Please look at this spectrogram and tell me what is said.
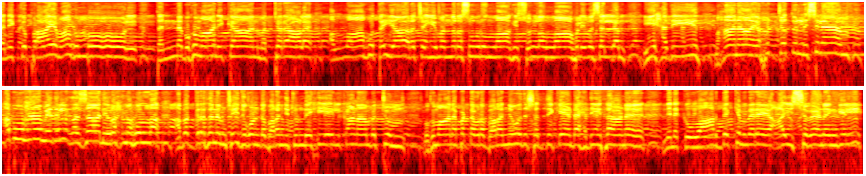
തനിക്ക് പ്രായമാകുമ്പോൾ തന്നെ ബഹുമാനിക്കാൻ മറ്റൊരാളെ അള്ളാഹു തയ്യാർ ചെയ്യുമെന്ന് റസൂലുള്ളാഹി സ്വല്ലല്ലാഹു അലൈഹി വസല്ലം ഈ ഹദീസ് മഹാനായ ഇസ്ലാം അബൂ ഗസാലി അപഗ്രഥനം ചെയ്തുകൊണ്ട് പറഞ്ഞിട്ടുണ്ട്. ഹിയയിൽ കാണാൻ പറ്റും. ബഹുമാനപ്പെട്ടവർ പറഞ്ഞു ഇത് ശ്രദ്ധിക്കേണ്ട ഹദീസാണ്. നിനക്ക് വാർദ്ധക്യം വരെ ആയുസ് വേണമെങ്കിൽ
